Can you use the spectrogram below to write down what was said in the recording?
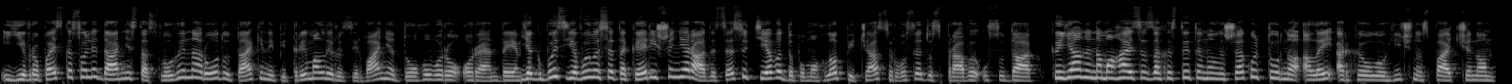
і Європейська солідарність та слуги народу так і не підтримали розірвання договору оренди. Якби з'явилося таке рішення ради, це суттєво допомогло б під час розгляду справи у судах. Кияни намагаються захистити не лише культурну, але й археологічну спадщину.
